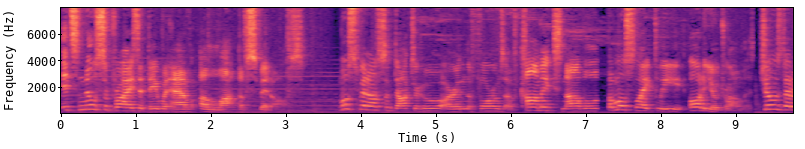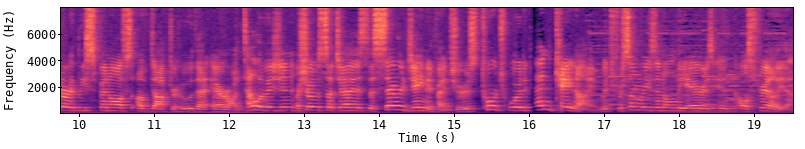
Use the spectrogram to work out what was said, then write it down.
it's no surprise that they would have a lot of spin offs. Most spin-offs of Doctor Who are in the forms of comics, novels, but most likely audio dramas. Shows that are at least spin-offs of Doctor Who that air on television are shows such as The Sarah Jane Adventures, Torchwood, and K9, which for some reason only airs in Australia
